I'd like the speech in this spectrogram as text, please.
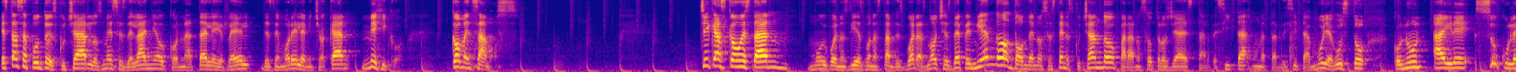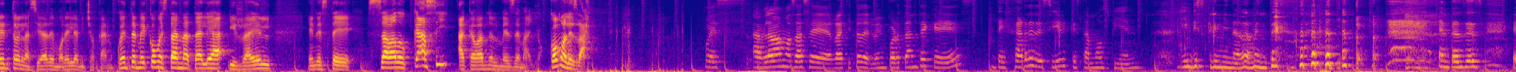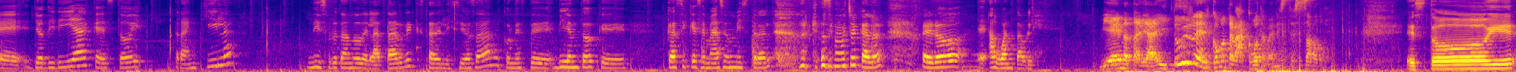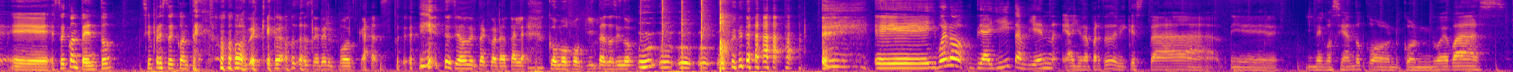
Estás a punto de escuchar los meses del año con Natalia Israel desde Morelia, Michoacán, México. Comenzamos. Chicas, ¿cómo están? Muy buenos días, buenas tardes, buenas noches, dependiendo donde nos estén escuchando. Para nosotros ya es tardecita, una tardecita muy a gusto, con un aire suculento en la ciudad de Morelia, Michoacán. Cuéntenme cómo están Natalia, Israel, en este sábado casi acabando el mes de mayo. ¿Cómo les va? Pues hablábamos hace ratito de lo importante que es dejar de decir que estamos bien indiscriminadamente. Entonces, eh, yo diría que estoy tranquila, disfrutando de la tarde, que está deliciosa, con este viento que casi que se me hace un mistral, porque hace mucho calor, pero eh, aguantable. Bien, Natalia. ¿Y tú, Israel? ¿Cómo te va? ¿Cómo te va en este sábado? Estoy, eh, estoy contento. Siempre estoy contento de que vamos a hacer el podcast. Decíamos ahorita con Natalia, como foquitas haciendo. Uh, uh, uh, eh, y bueno, de allí también hay una parte de mí que está eh, negociando con, con nuevas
